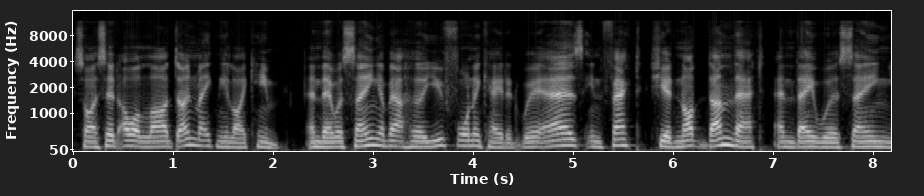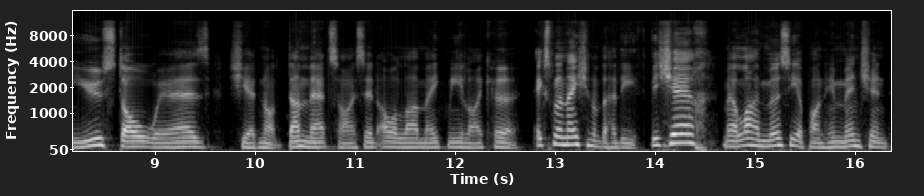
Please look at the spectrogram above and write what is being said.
So I said, Oh Allah, don't make me like him and they were saying about her, You fornicated, whereas in fact she had not done that, and they were saying, You stole, whereas she had not done that. So I said, Oh Allah, make me like her. Explanation of the hadith. The Shaykh, may Allah have mercy upon him, mentioned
